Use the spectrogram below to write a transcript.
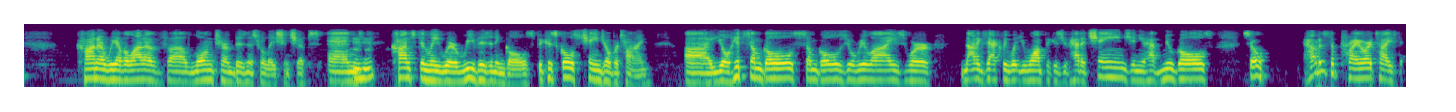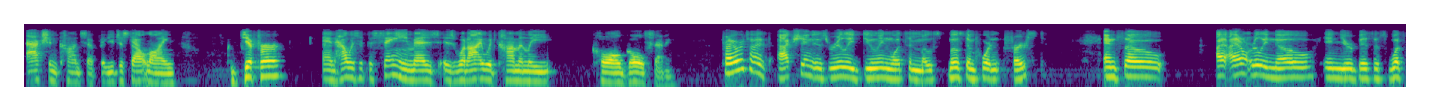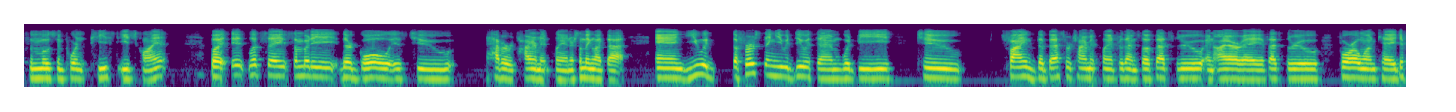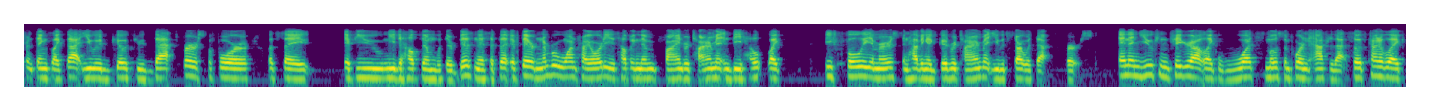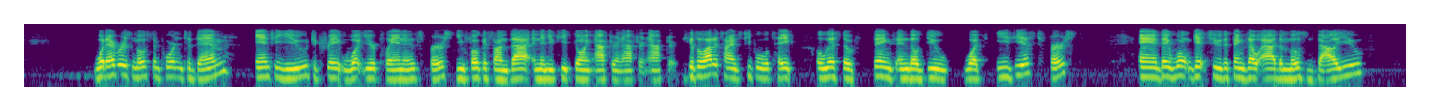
Connor, we have a lot of uh, long-term business relationships, and mm-hmm. constantly we're revisiting goals because goals change over time. Uh, you'll hit some goals. Some goals you'll realize were not exactly what you want because you've had a change and you have new goals. So, how does the prioritized action concept that you just outlined differ, and how is it the same as, as what I would commonly call goal setting? Prioritized action is really doing what's most most important first. And so I, I don't really know in your business what's the most important piece to each client, but it let's say somebody their goal is to have a retirement plan or something like that, and you would the first thing you would do with them would be to find the best retirement plan for them. So if that's through an IRA, if that's through 401k, different things like that, you would go through that first before, let's say, if you need to help them with their business, if if their number one priority is helping them find retirement and be help like be fully immersed in having a good retirement, you would start with that first. And then you can figure out like what's most important after that. So it's kind of like whatever is most important to them and to you to create what your plan is first, you focus on that and then you keep going after and after and after. Because a lot of times people will take a list of things and they'll do what's easiest first and they won't get to the things that will add the most value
